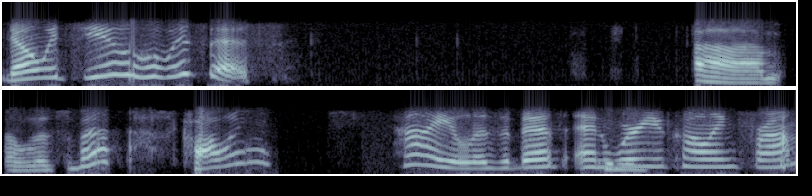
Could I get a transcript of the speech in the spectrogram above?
No, it's you. Who is this? Um, Elizabeth calling? Hi, Elizabeth. And where are you calling from?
